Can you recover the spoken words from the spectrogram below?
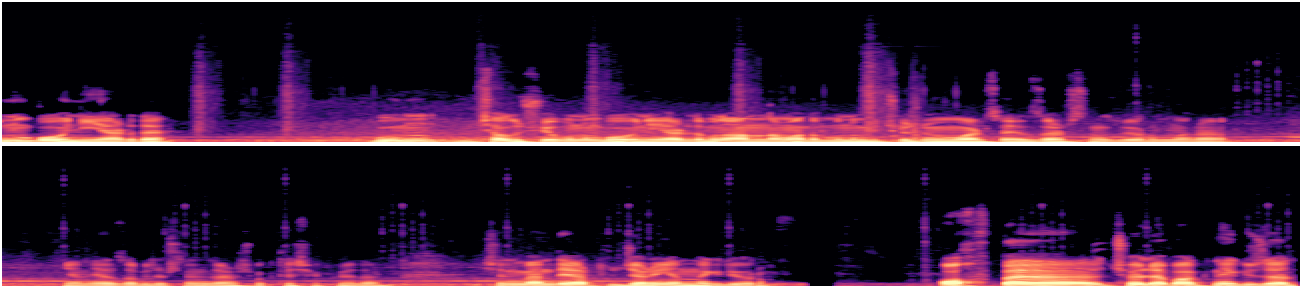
Bunun boynu yerde. Bunun çalışıyor, bunun boynu yerde. Bunu anlamadım. Bunun bir çözümü varsa yazarsınız yorumlara. Yani yazabilirseniz eğer çok teşekkür ederim. Şimdi ben diğer tüccarın yanına gidiyorum. Oh be, çöle bak ne güzel.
